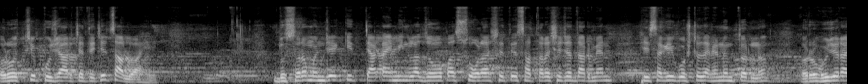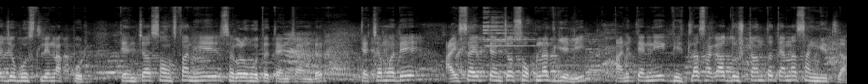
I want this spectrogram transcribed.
रोजची पूजा अर्चा त्याची चालू आहे. दुसरं म्हणजे की त्या टायमिंगला जवळपास सोळाशे ते सतराशेच्या दरम्यान ही सगळी गोष्ट झाल्यानंतरनं रघुजीराजे भोसले नागपूर त्यांच्या संस्थान हे सगळं होतं त्यांच्या अंडर त्याच्यामध्ये आईसाहेब त्यांच्या स्वप्नात गेली आणि त्यांनी तिथला सगळा दृष्टांत त्यांना सांगितला.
